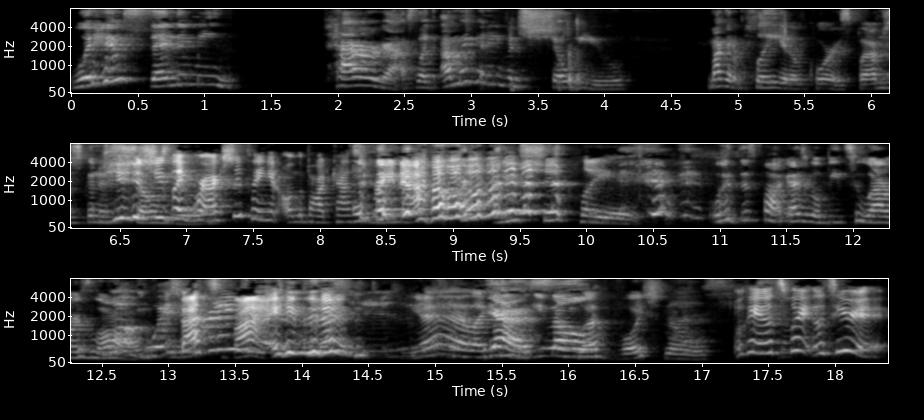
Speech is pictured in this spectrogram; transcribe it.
With him sending me paragraphs, like I'm not gonna even show you. I'm not gonna play it, of course, but I'm just gonna show She's like, we're actually playing it on the podcast right now. You should play it. With this podcast will be two hours long. voice That's fine. Yeah, like Yeah, you even so- left voice notes. okay, let's play. Let's hear it.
